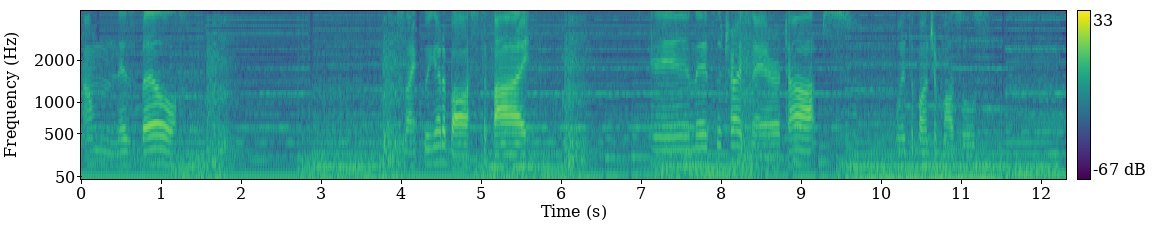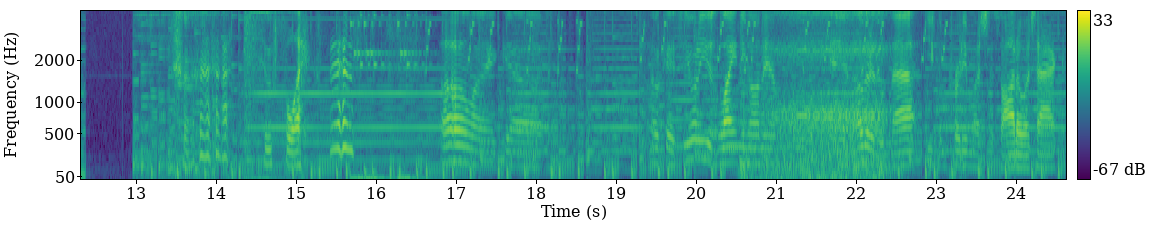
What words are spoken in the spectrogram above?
Come, Nizbel. Looks like we got a boss to fight. And it's a Triceratops with a bunch of muscles. Who flexes? Oh my god. Okay, so you want to use lightning on him, and other than that, you can pretty much just auto attack.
